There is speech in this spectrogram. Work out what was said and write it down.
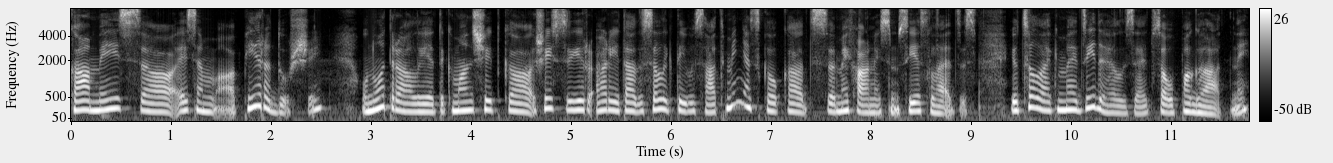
kā mēs esam pieraduši. Un otrā lieta, ka man šķiet, ka šis ir arī tāda selektīvas atmiņas kaut kāds mehānisms ieslēdzas, jo cilvēki mēdz idealizēt savu pagātni.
